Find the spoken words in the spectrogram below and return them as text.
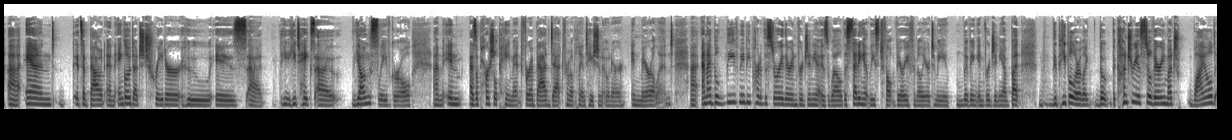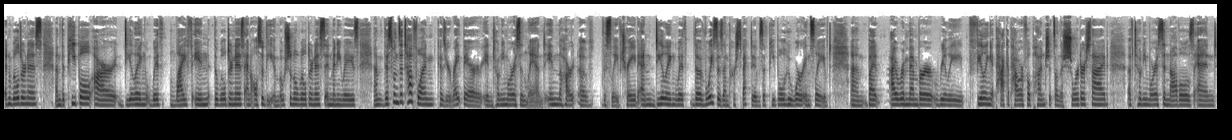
Uh, and it's about an Anglo Dutch trader who is uh, he, he takes a young slave girl um, in as a partial payment for a bad debt from a plantation owner in Maryland. Uh, and I believe maybe part of the story there in Virginia as well. The setting at least felt very familiar to me living in Virginia, but the people are like the the country is still very much wild and wilderness. And um, the people are dealing with life in the wilderness and also the emotional wilderness in many ways. Um, this one's a tough one because you're right there in Toni Morrison land in the heart of the slave trade and dealing with the voices and perspectives of people who were enslaved. Um, but I remember really feeling it pack a powerful punch. It's on the shorter side of Toni Morrison novels and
